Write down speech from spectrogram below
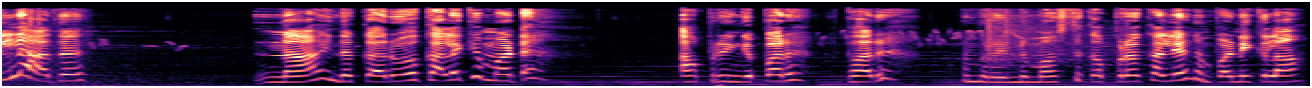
இல்ல அத நான் இந்த கருவை கலைக்க மாட்டேன். அப்புறம் இங்க பாரு பாரு நம்ம ரெண்டு மாசத்துக்கு அப்புறம் கல்யாணம் பண்ணிக்கலாம்.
